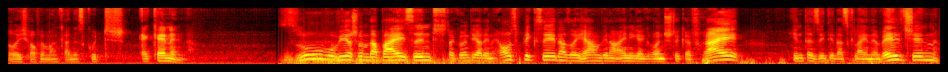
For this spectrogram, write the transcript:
So, ich hoffe, man kann es gut erkennen. So, wo wir schon dabei sind, da könnt ihr ja den Ausblick sehen. Also hier haben wir noch einige Grundstücke frei. Hinter seht ihr das kleine Wäldchen.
